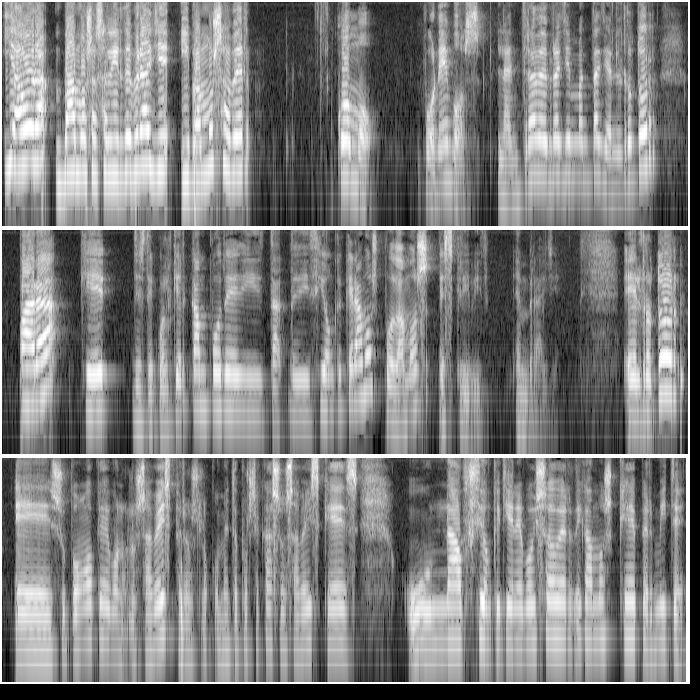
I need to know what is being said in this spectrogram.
Y ahora vamos a salir de Braille y vamos a ver cómo ponemos la entrada de Braille en pantalla en el rotor para que desde cualquier campo de, edición que queramos podamos escribir en Braille. El rotor, eh, supongo que, bueno, lo sabéis, pero os lo comento por si acaso, sabéis que es una opción que tiene VoiceOver, digamos, que permite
